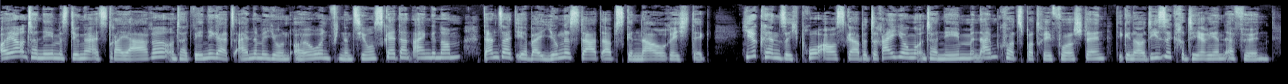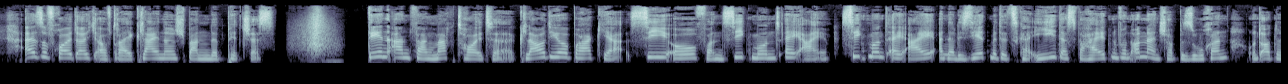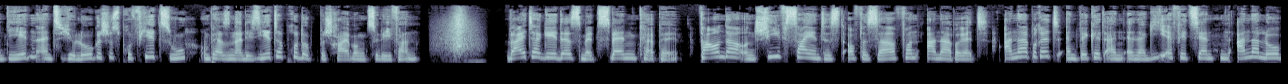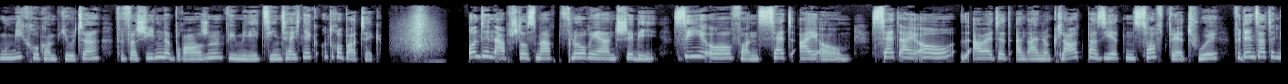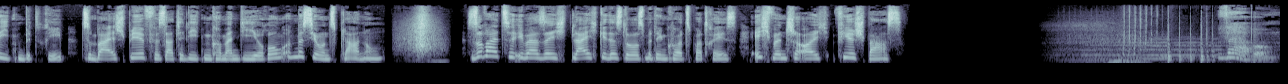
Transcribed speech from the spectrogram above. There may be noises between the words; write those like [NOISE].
Euer Unternehmen ist jünger als drei Jahre und hat weniger als eine Million Euro in Finanzierungsgeldern eingenommen? Dann seid ihr bei Junge Startups genau richtig. Hier können sich pro Ausgabe drei junge Unternehmen in einem Kurzporträt vorstellen, die genau diese Kriterien erfüllen. Also freut euch auf drei kleine, spannende Pitches. Den Anfang macht heute Claudio Bracchia, CEO von Sigmund AI. Sigmund AI analysiert mittels KI das Verhalten von Online-Shop-Besuchern und ordnet jeden ein psychologisches Profil zu, um personalisierte Produktbeschreibungen zu liefern. Weiter geht es mit Sven Köppel, Founder und Chief Scientist Officer von Anabrit. Anabrit entwickelt einen energieeffizienten analogen Mikrocomputer für verschiedene Branchen wie Medizintechnik und Robotik. Und den Abschluss macht Florian Schilly, CEO von Set.io. Set.io arbeitet an einem cloudbasierten Software-Tool für den Satellitenbetrieb, zum Beispiel für Satellitenkommandierung und Missionsplanung. Soweit zur Übersicht, gleich geht es los mit den Kurzporträts. Ich wünsche euch viel Spaß. Werbung.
